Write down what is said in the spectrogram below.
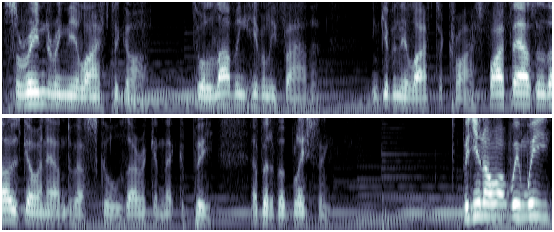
surrendering their life to God, to a loving Heavenly Father, and giving their life to Christ. 5,000 of those going out into our schools. I reckon that could be a bit of a blessing. But you know what? When we,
